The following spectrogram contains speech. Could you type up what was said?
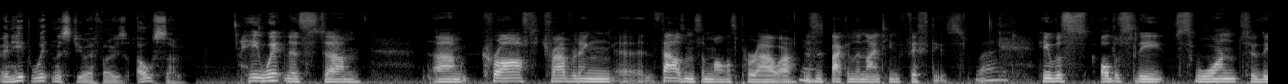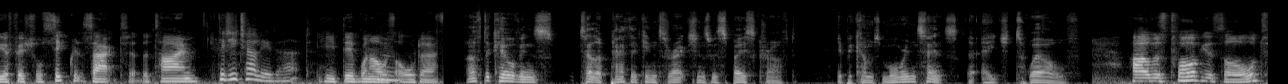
and he'd witnessed UFOs also. He witnessed um, um, craft traveling uh, thousands of miles per hour. This is back in the 1950s. Right. He was obviously sworn to the Official Secrets Act at the time. Did he tell you that? He did when I was older. After Kelvin's telepathic interactions with spacecraft, it becomes more intense at age 12. I was 12 years old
